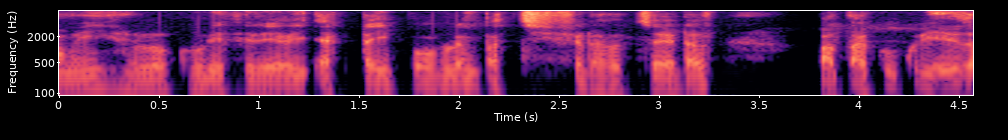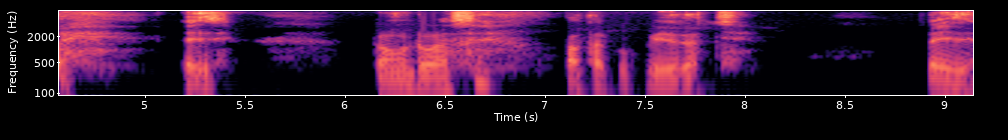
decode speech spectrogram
আমি হলো ঘুরে ফিরে ওই একটাই প্রবলেম পাচ্ছি সেটা হচ্ছে এটার পাতা কুকড়িয়ে যায়। এই যে টমেটো আছে পাতা কুকড়িয়ে যাচ্ছে। এই যে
